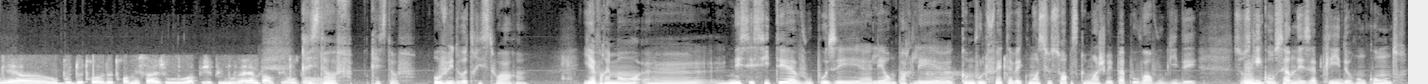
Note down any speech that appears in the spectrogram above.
mais euh, au bout de deux trois, deux, trois messages où hop, j'ai plus de nouvelles, elle me parle plus. On se Christophe, Christophe, au vu de votre histoire, il y a vraiment euh, une nécessité à vous poser, à aller en parler euh, comme vous le faites avec moi ce soir, parce que moi, je ne vais pas pouvoir vous guider sur ce qui Mhm. concerne les applis de rencontres.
